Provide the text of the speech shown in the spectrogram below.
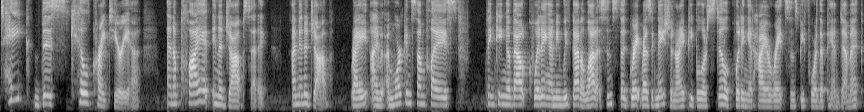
take this kill criteria and apply it in a job setting. I'm in a job, right? I'm, I'm working someplace, thinking about quitting. I mean, we've got a lot of, since the great resignation, right? People are still quitting at higher rates since before the pandemic.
